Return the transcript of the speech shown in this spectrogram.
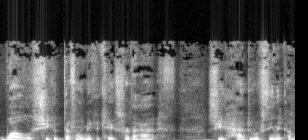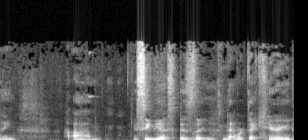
well, she could definitely make a case for that. She had to have seen it coming. Um, CBS is the network that carried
